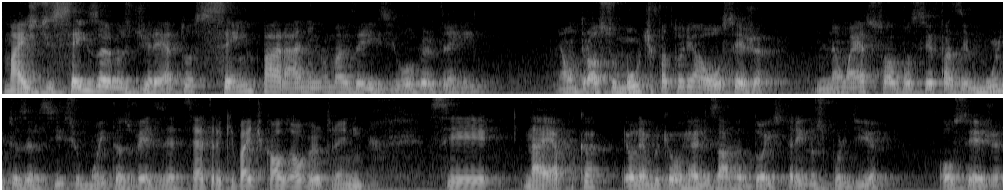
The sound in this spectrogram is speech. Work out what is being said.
mais de seis anos direto sem parar nenhuma vez. E o overtraining é um troço multifatorial, ou seja, não é só você fazer muito exercício muitas vezes, etc, que vai te causar overtraining. Se na época eu lembro que eu realizava dois treinos por dia, ou seja,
